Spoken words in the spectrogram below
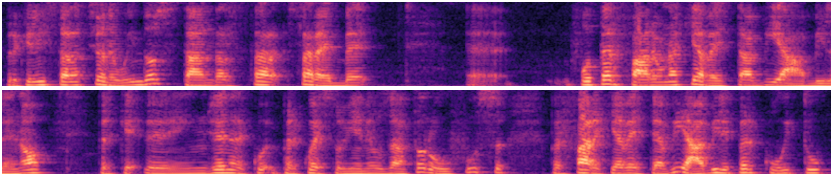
perché l'installazione Windows standard sta- sarebbe eh, poter fare una chiavetta avviabile, no? Perché eh, in genere per questo viene usato Rufus, per fare chiavette avviabili per cui tu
